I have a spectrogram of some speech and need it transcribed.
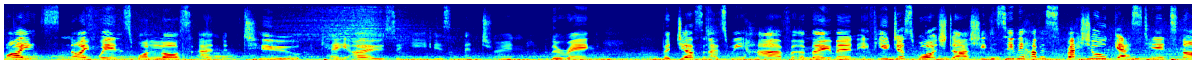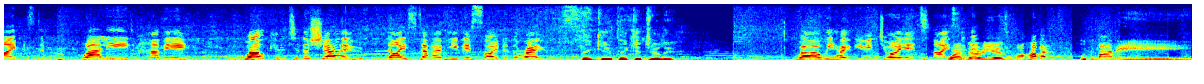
fights, 9 wins, 1 loss, and 2 KOs. So he is entering the ring. But just as we have a moment, if you just watched us, you can see we have a special guest here tonight, Mr. Walid Hamid. Welcome to the show. Nice to have you this side of the ropes. Thank you, thank you, Julie. Well, we hope you enjoy it tonight. Well, So there he is, Mohamed Udmani.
